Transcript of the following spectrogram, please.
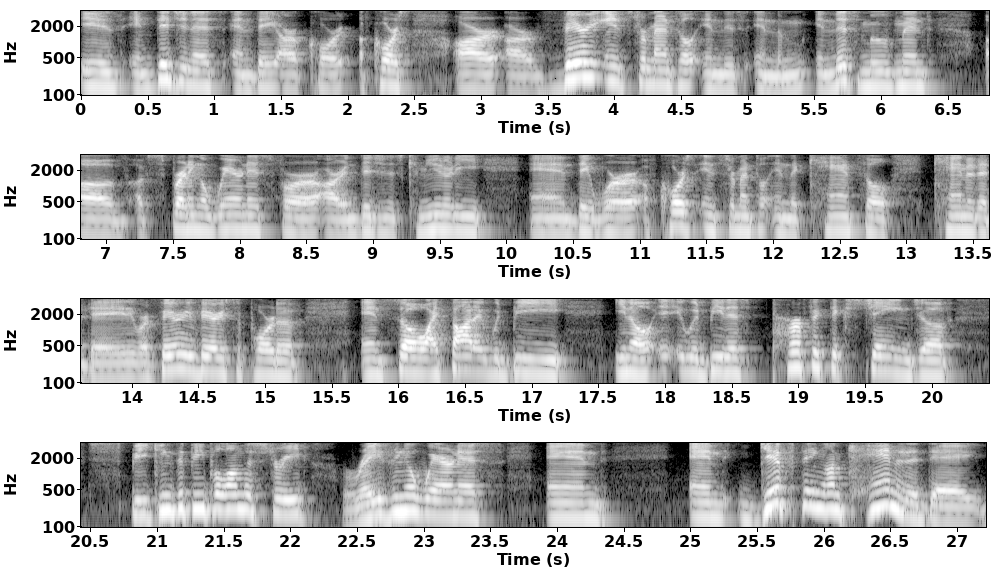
is Indigenous, and they are, of course, are are very instrumental in this in the in this movement of, of spreading awareness for our Indigenous community. And they were, of course, instrumental in the Cancel Canada Day. They were very, very supportive. And so I thought it would be, you know, it, it would be this perfect exchange of speaking to people on the street, raising awareness, and and gifting on Canada Day,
